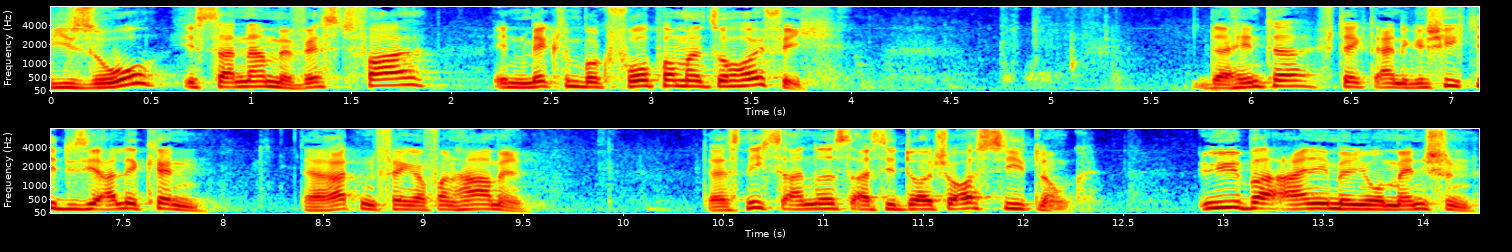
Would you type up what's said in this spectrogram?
Wieso ist der Name Westphal in Mecklenburg-Vorpommern so häufig? Dahinter steckt eine Geschichte, die Sie alle kennen. Der Rattenfänger von Hameln. Das ist nichts anderes als die deutsche Ostsiedlung. Über eine Million Menschen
